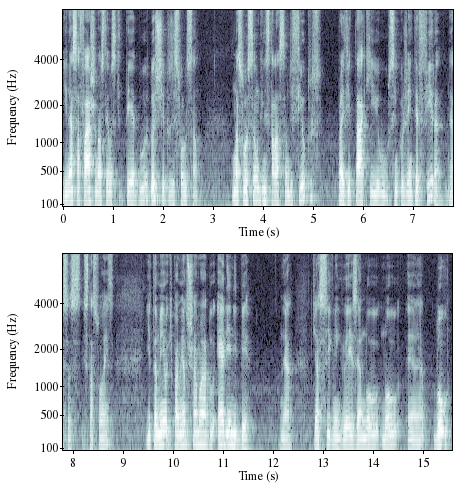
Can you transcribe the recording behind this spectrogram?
E nessa faixa nós temos que ter dois tipos de solução. Uma solução de instalação de filtros, para evitar que o 5G interfira nessas estações, e também um equipamento chamado LNB, né? que a sigla em inglês é no, no, é, Low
